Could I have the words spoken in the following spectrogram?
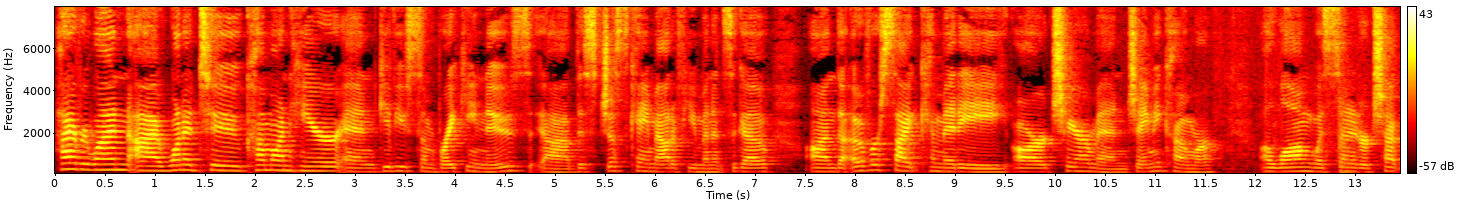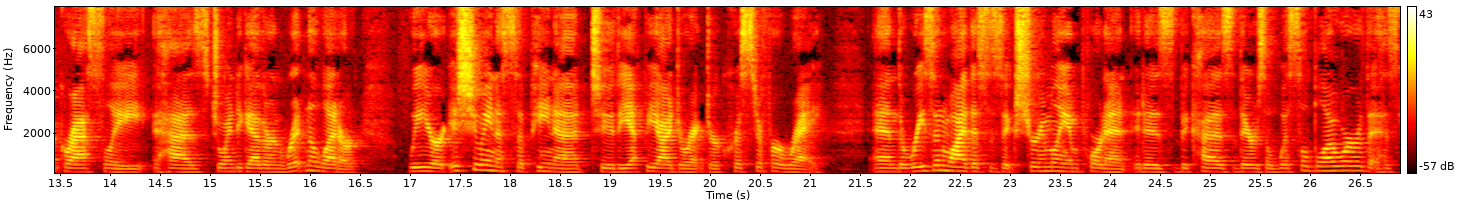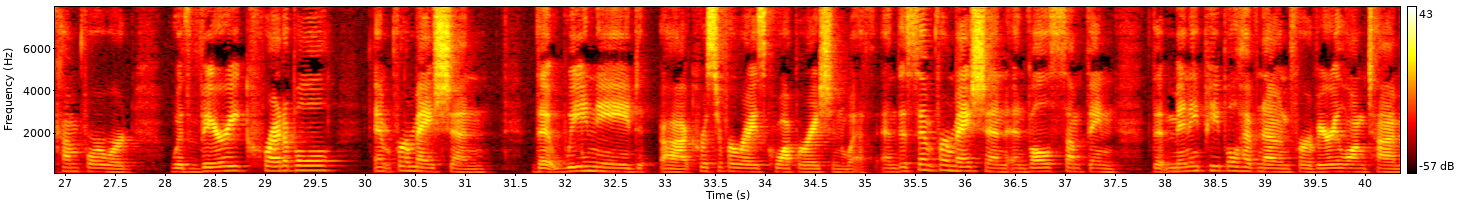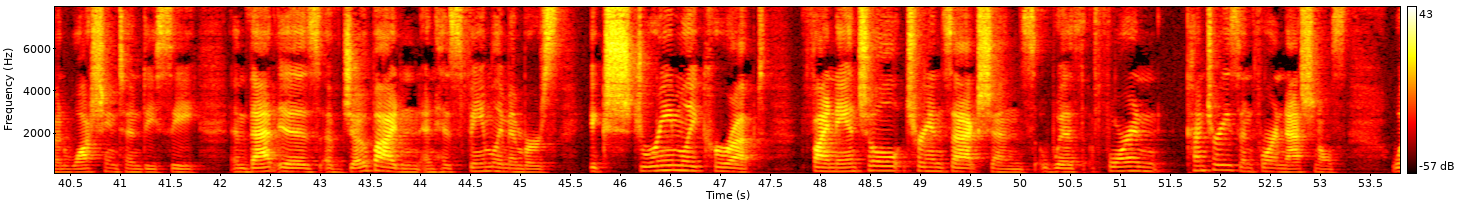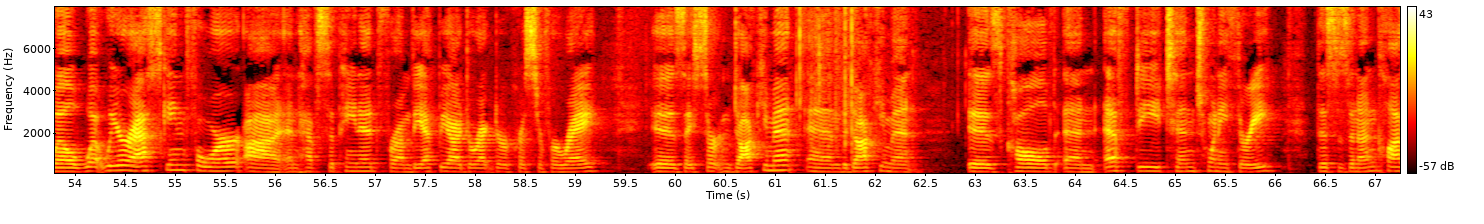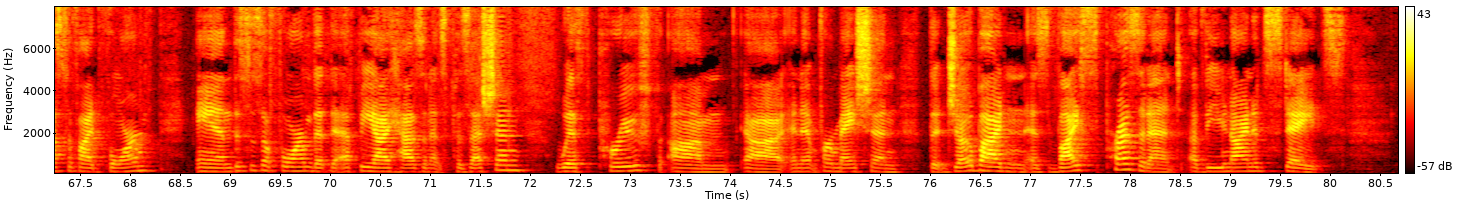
Hi, everyone. I wanted to come on here and give you some breaking news. Uh, this just came out a few minutes ago. On the Oversight Committee, our chairman, Jamie Comer, along with Senator Chuck Grassley, has joined together and written a letter. We are issuing a subpoena to the FBI Director, Christopher Wray. And the reason why this is extremely important, it is because there's a whistleblower that has come forward with very credible information that we need uh, Christopher Wray's cooperation with. And this information involves something that many people have known for a very long time in Washington, D.C., and that is of Joe Biden and his family members' extremely corrupt financial transactions with foreign countries and foreign nationals. Well, what we are asking for uh, and have subpoenaed from the FBI Director, Christopher Wray, is a certain document, and the document is called an FD 1023. This is an unclassified form, and this is a form that the FBI has in its possession with proof um, uh, and information that Joe Biden, as Vice President of the United States,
